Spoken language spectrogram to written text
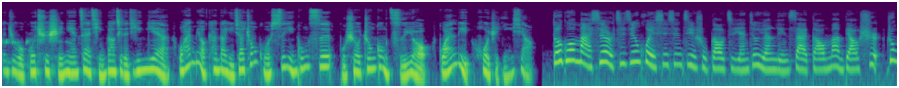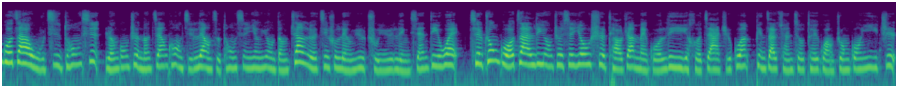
根据我过去十年在情报界的经验，我还没有看到一家中国私营公司不受中共持有、管理或者影响。德国马歇尔基金会新兴技术高级研究员林赛高曼表示，中国在 5G 通信、人工智能监控及量子通信应用等战略技术领域处于领先地位，且中国在利用这些优势挑战美国利益和价值观，并在全球推广中共意志。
